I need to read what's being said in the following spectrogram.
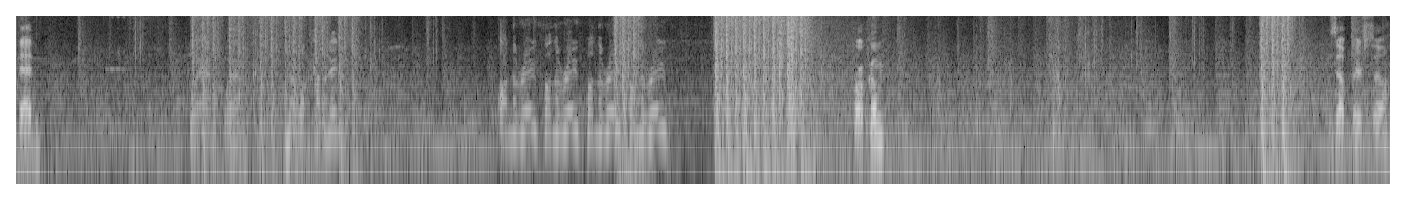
Dead. Where? Where? No one coming in. On the roof, on the roof, on the roof, on the roof. Broke him. He's up there still.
